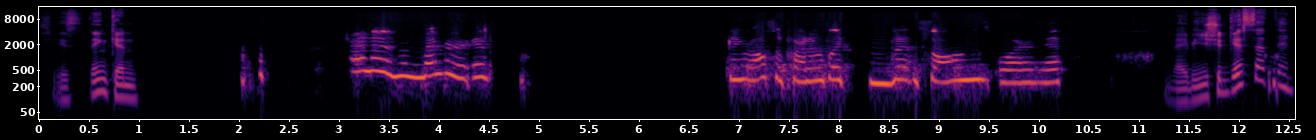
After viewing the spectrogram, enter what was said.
She's thinking. trying to remember if they were also part of like the songs or if Maybe you should guess that then.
